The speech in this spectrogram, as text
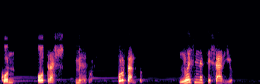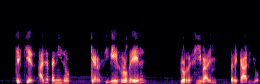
con otras mejores. Por lo tanto, no es necesario que quien haya tenido que recibirlo de él, lo reciba en precario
